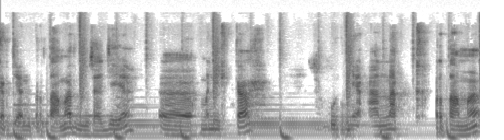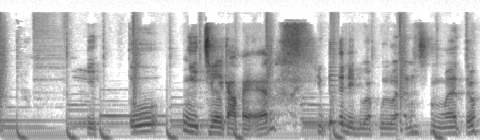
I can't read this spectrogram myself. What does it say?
pekerjaan pertama tentu saja ya. Uh, menikah punya anak pertama itu nyicil KPR itu di 20-an semua tuh.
